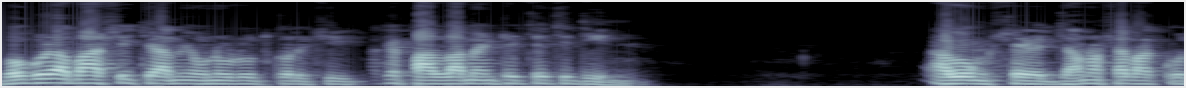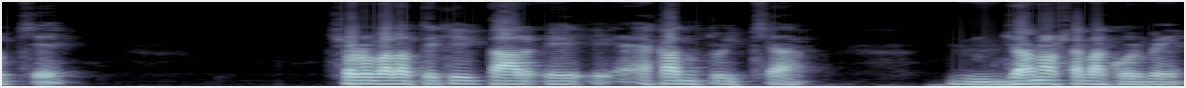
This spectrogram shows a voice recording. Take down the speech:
বগুড়াবাসীকে আমি অনুরোধ করেছি, তাকে পার্লামেন্টে যেতে দিন। এবং সে জনসেবা করছে। ছোটবেলা থেকেই তার একান্ত ইচ্ছা জনসেবা করবে।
